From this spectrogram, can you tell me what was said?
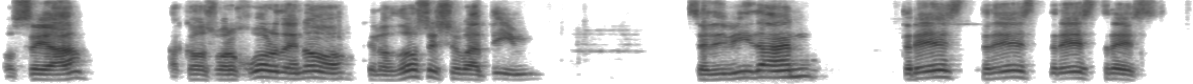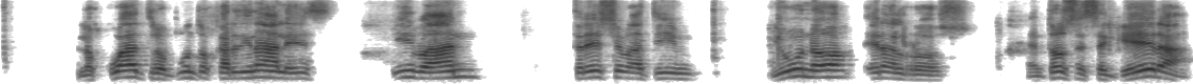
O sea, a Baruj ordenó que los doce Shevatim se dividan tres, tres, tres, tres. Los cuatro puntos cardinales iban tres Shevatim y uno era el Rosh. Entonces, el que era,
